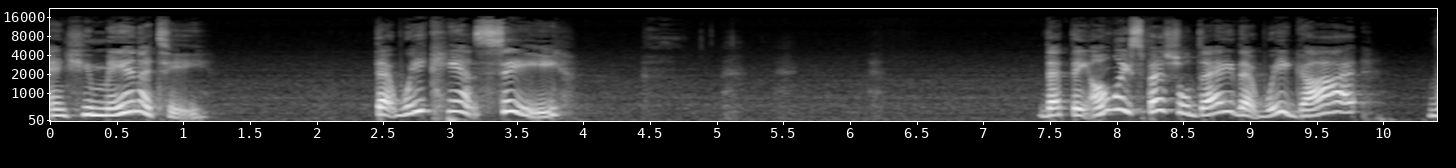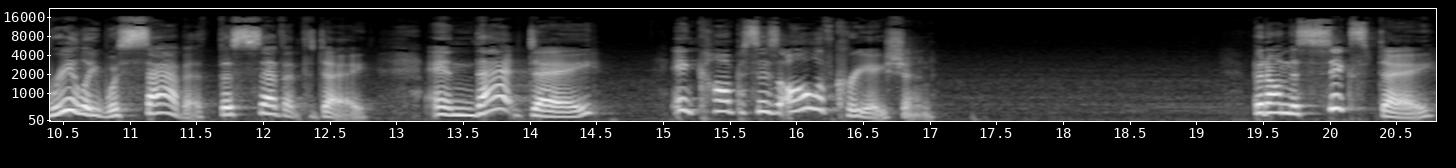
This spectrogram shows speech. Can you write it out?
and humanity that we can't see that the only special day that we got really was Sabbath, the seventh day. And that day encompasses all of creation. But on the sixth day,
